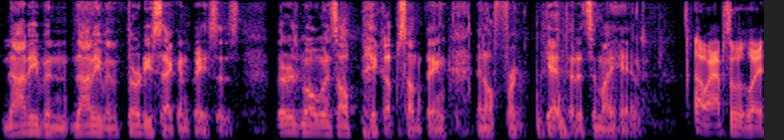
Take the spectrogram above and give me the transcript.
not even not even thirty second basis, there's moments I'll pick up something and I'll forget that it's in my hand. Oh, absolutely.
